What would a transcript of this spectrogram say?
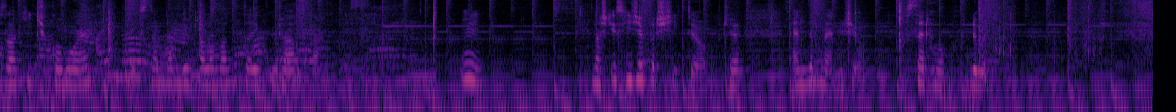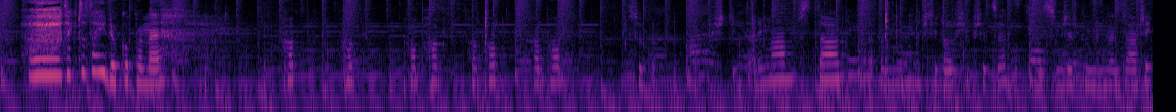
zlatíčko moje, tak se tam dám vypalovat tady kuřátka. Hmm. Naštěstí, že prší, jo, protože Enderman, že jo. Set home, dobrý. Uh, tak to tady dokopeme. Hop, hop, hop, hop, hop, hop, hop, hop. Super. Ještě tady mám stack, a tam ještě další přece. Myslím, že v tom inventáři.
